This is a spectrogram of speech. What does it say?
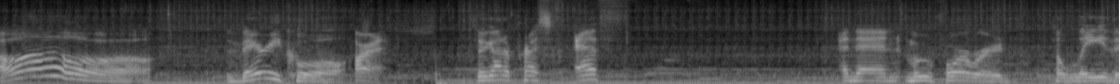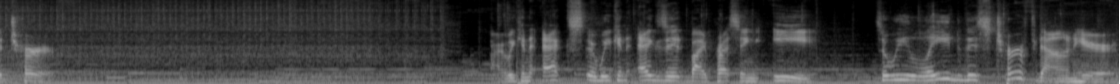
Oh, very cool. All right. So we got to press F and then move forward to lay the turf. All right, we can X, we can exit by pressing E. So we laid this turf down here.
